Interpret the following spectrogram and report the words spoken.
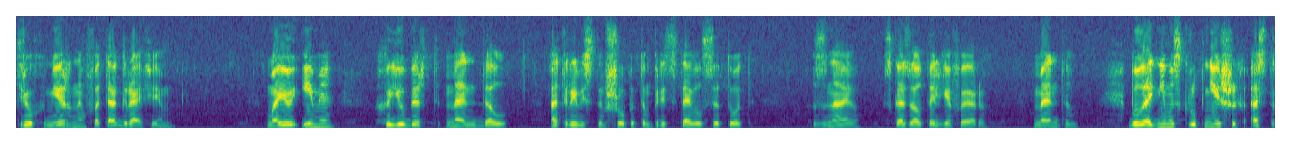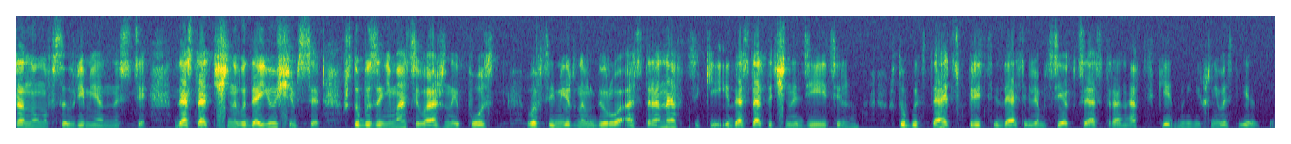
трехмерным фотографиям. «Мое имя Хьюберт Мендел», — отрывистым шепотом представился тот. «Знаю», — сказал Тельяфера. Мендел был одним из крупнейших астрономов современности, достаточно выдающимся, чтобы занимать важный пост во Всемирном бюро астронавтики и достаточно деятельным, чтобы стать председателем секции астронавтики нынешнего съезда.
